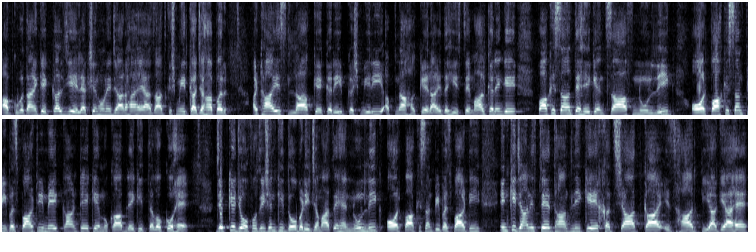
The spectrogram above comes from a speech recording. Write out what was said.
आपको बताएँ कि कल ये इलेक्शन होने जा रहा है आज़ाद कश्मीर का, जहाँ पर 28 लाख के करीब कश्मीरी अपना हक राय दही इस्तेमाल करेंगे। पाकिस्तान तहरीक इंसाफ, नून लीग और पाकिस्तान पीपल्स पार्टी में कांटे के मुकाबले की तो है। जबकि जो अपोजिशन की दो बड़ी जमातें हैं, नून लीग और पाकिस्तान पीपल्स पार्टी, इनकी जानब से धांधली के खदशात का इजहार किया गया है।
